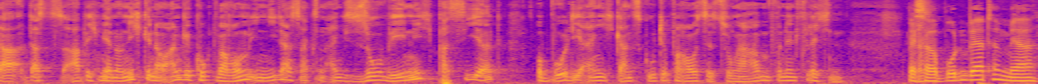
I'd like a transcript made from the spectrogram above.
da, das habe ich mir noch nicht genau angeguckt, warum in Niedersachsen eigentlich so wenig passiert obwohl die eigentlich ganz gute Voraussetzungen haben von den Flächen. Bessere das, Bodenwerte, mehr.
